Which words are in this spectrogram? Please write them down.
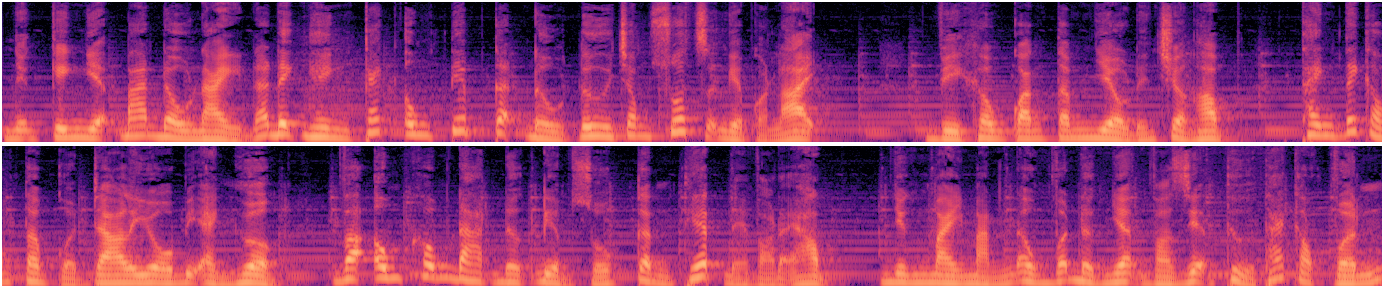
Những kinh nghiệm ban đầu này đã định hình cách ông tiếp cận đầu tư trong suốt sự nghiệp còn lại. Vì không quan tâm nhiều đến trường học, thành tích học tập của Dalio bị ảnh hưởng và ông không đạt được điểm số cần thiết để vào đại học. Nhưng may mắn ông vẫn được nhận vào diện thử thách học vấn.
